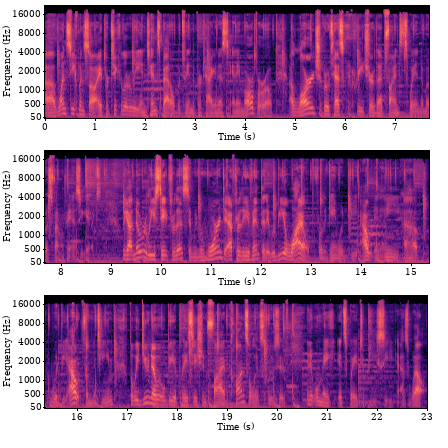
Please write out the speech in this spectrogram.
Uh, one sequence saw a particularly intense battle between the protagonist and a Malboro, a large, grotesque creature that finds its way into most Final Fantasy games. We got no release date for this, and we were warned after the event that it would be a while before the game would be out in any uh, would be out from the team. But we do know it will be a PlayStation 5 console exclusive, and it will make its way to PC as well.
